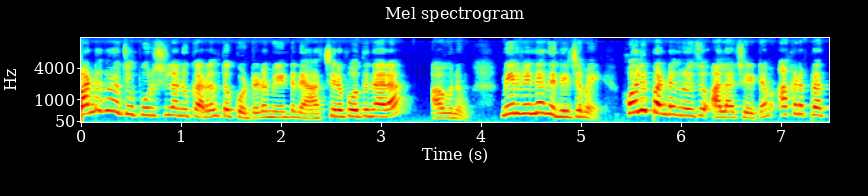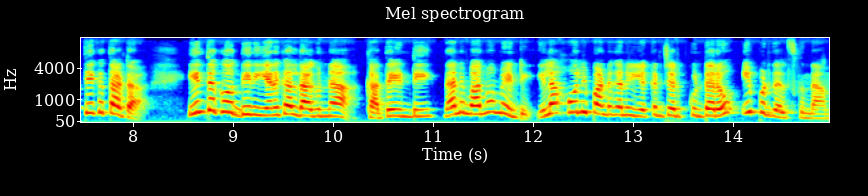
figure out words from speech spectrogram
పండుగ రోజు పురుషులను కర్రలతో కొట్టడం ఏంటని ఆశ్చర్యపోతున్నారా? అవును. మీరు విన్నది నిజమే. హోలీ పండుగ రోజు అలా చేయటం అక్కడ ప్రత్యేకతాట. ఇంతకు దీని వెనకాల దాగున్న కథ ఏంటి? దాని మర్మం ఏంటి? ఇలా హోలీ పండుగను ఎక్కడ జరుపుకుంటారో ఇప్పుడు తెలుసుకుందాం.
